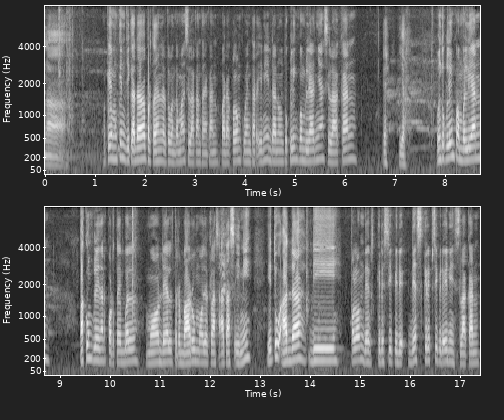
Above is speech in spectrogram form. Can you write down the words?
Nah, oke mungkin jika ada pertanyaan dari teman-teman silahkan tanyakan pada kolom komentar ini dan untuk link pembeliannya silahkan eh ya untuk link pembelian vacuum cleaner portable model terbaru model kelas atas ini itu ada di kolom deskripsi video deskripsi video ini. Silahkan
